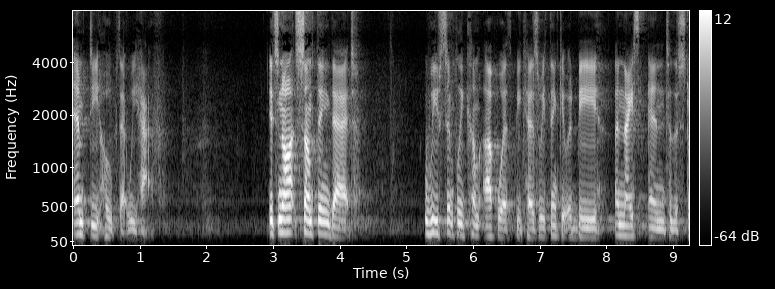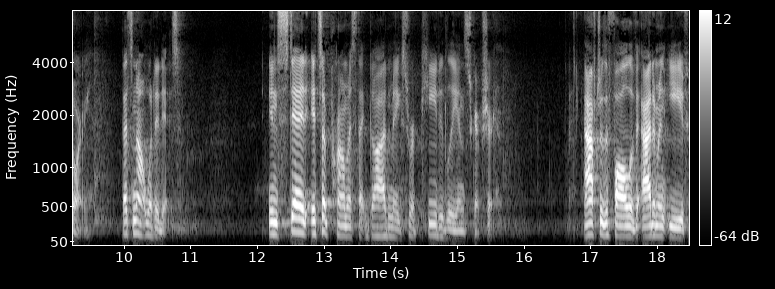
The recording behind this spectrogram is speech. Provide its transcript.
empty hope that we have. It's not something that we've simply come up with because we think it would be a nice end to the story. That's not what it is. Instead, it's a promise that God makes repeatedly in Scripture. After the fall of Adam and Eve,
